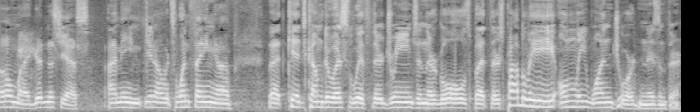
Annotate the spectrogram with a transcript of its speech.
Oh my goodness, yes. I mean, you know, it's one thing uh, that kids come to us with their dreams and their goals, but there's probably only one Jordan, isn't there?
